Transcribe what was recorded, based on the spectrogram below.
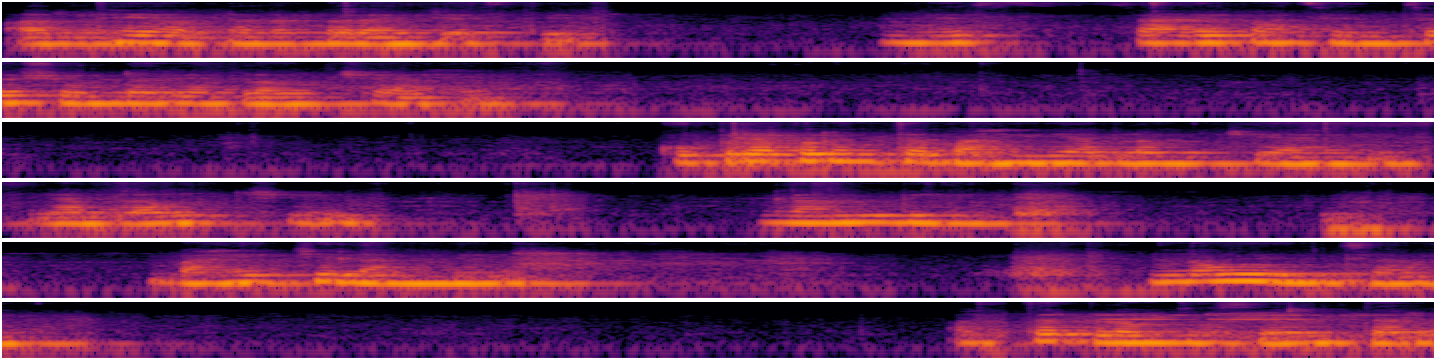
अर्धे आपल्याला करायचे असते म्हणजे साडेपाच इंच शोल्डर या ब्लाऊजचे आहे. कोपऱ्यापर्यंत बाही या ब्लाऊजची आहे. या ब्लाऊजची लांबी बाहीची लांबी नऊ इंच. अस्तर ब्लाऊज असेल तर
